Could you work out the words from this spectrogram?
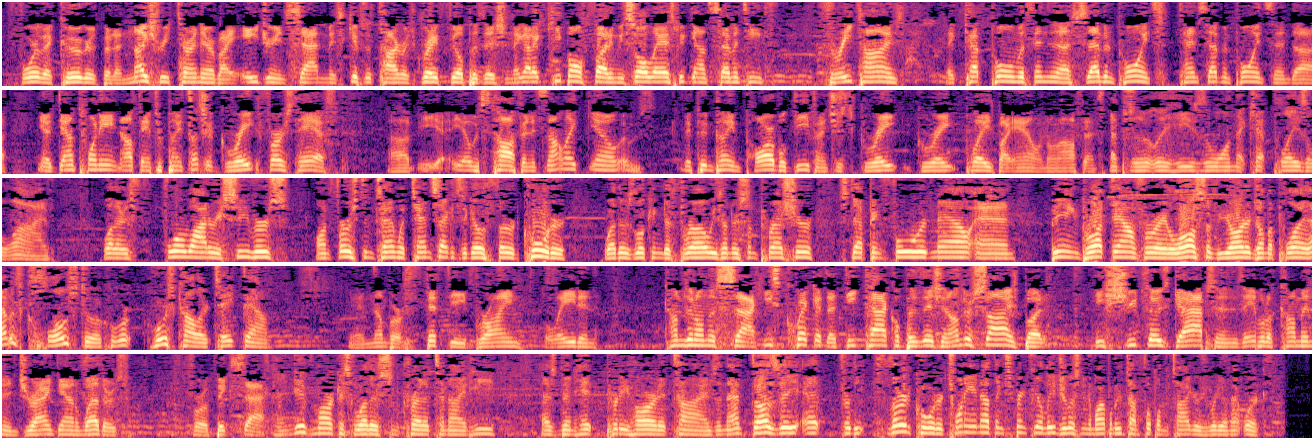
for the Cougars, but a nice return there by Adrian Sapnis gives the Tigers great field position. They got to keep on fighting. We saw last week down 17 three times. They kept pulling within uh, seven points, 10, seven points, and, uh, you know, down 28 nothing after playing such a great first half. Uh, yeah, it was tough, and it's not like, you know, it was, they've been playing horrible defense, just great, great plays by Allen on offense. Absolutely. He's the one that kept plays alive. Well, there's four wide receivers on first and 10 with 10 seconds to go third quarter. Weathers looking to throw. He's under some pressure, stepping forward now, and being brought down for a loss of yardage on the play. That was close to a horse collar takedown. And number 50, Brian Layden, comes in on the sack. He's quick at the deep tackle position, undersized, but he shoots those gaps and is able to come in and drag down Weathers for a big sack. And give Marcus Weathers some credit tonight. He has been hit pretty hard at times, and that does it for the third quarter. 28 0 Springfield leads. You're listening to Marple Newtown Football on the Tigers Radio Network.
